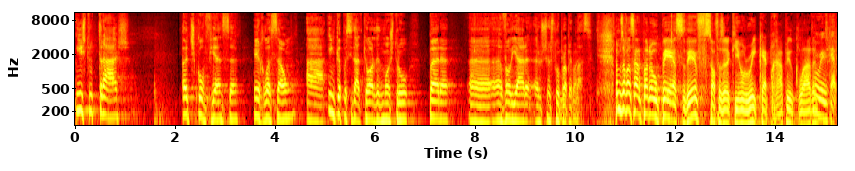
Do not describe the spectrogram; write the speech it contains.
isto traz a desconfiança em relação à incapacidade que a Ordem demonstrou para uh, avaliar a, sua própria classe. Vamos avançar para o PSD, só fazer aqui um recap rápido, claro. Um recap.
